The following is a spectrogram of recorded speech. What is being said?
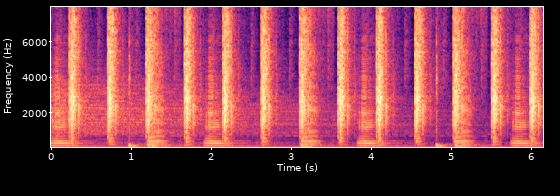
Mm. Mm. Mm.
